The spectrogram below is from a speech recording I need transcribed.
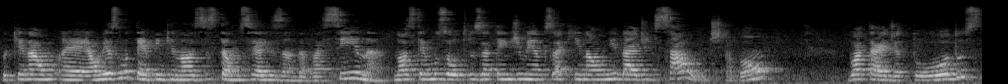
Porque na, é, ao mesmo tempo em que nós estamos realizando a vacina, nós temos outros atendimentos aqui na unidade de saúde, tá bom? Boa tarde a todos.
